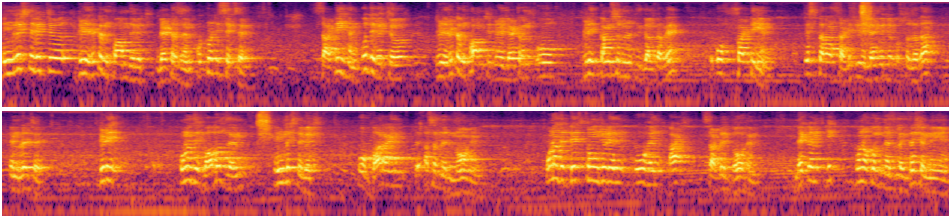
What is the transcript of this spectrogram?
ਇੰਗਲਿਸ਼ ਦੇ ਵਿੱਚ ਜਿਹੜੀ ਰਿਟਨ ਫਾਰਮ ਦੇ ਵਿੱਚ ਲੈਟਰਸ ਹਨ ਉਹ 26 ਹਨ ਸਾਡੀ ਹੈਂਕੋ ਦੇ ਵਿੱਚ ਜਿਹੜੇ ਰਿਟਨ ਫਾਰਮ 'ਚ ਜਿਹੜੇ ਲੈਟਰ ਉਹ ਜਿਹੜੀ ਕਨਸੋਨੈਂਟ ਦੀ ਗੱਲ ਕਰ ਰਹੇ ਉਹ 40 ਹਨ। ਇਸ ਤਰ੍ਹਾਂ ਸਾਡੀ ਜਿਹੜੀ ਲੈਂਗੁਏਜ ਹੈ, ਉਸ ਤੋਂ ਜ਼ਿਆਦਾ ਇਨਰਿਚ ਹੈ। ਜਿਹੜੀ ਉਹਨਾਂ ਦੇ ਵਾਵਲਸ ਹਨ ਇੰਗਲਿਸ਼ ਦੇ ਵਿੱਚ, ਉਹ 12 ਹਨ ਤੇ ਅਸਲ ਦੇ 9 ਹਨ। ਉਹਨਾਂ ਦੇ ਡਿਫਥੋਂਗ ਜਿਹੜੇ ਉਹ ਹਨ 8 ਸਾਡੇ 2 ਹਨ। ਲੇਕਿਨ ਇੱਕ ਉਹਨਾਂ ਕੋਲ ਨੈਜ਼ਲਾਈਜੇਸ਼ਨ ਨਹੀਂ ਹੈ।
